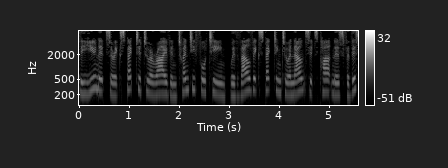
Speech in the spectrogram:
The units are expected to arrive in 2014, with Valve expecting to announce its partners for this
